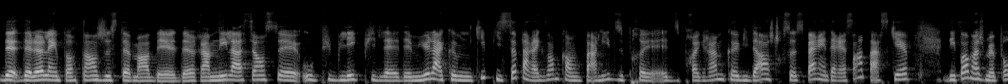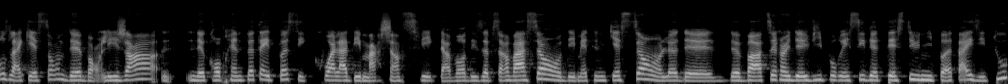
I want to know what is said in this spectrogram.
De, là l'importance justement de, ramener la science euh, au public puis de, mieux la communiquer. Puis ça, par exemple, quand vous parliez du, du programme je trouve ça super intéressant parce que des fois, moi, je me pose la question de, bon, les gens ne comprennent peut-être pas c'est quoi la démarche scientifique, d'avoir des observations, d'émettre une question, là, de, bâtir un devis pour essayer de tester une hypothèse et tout.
